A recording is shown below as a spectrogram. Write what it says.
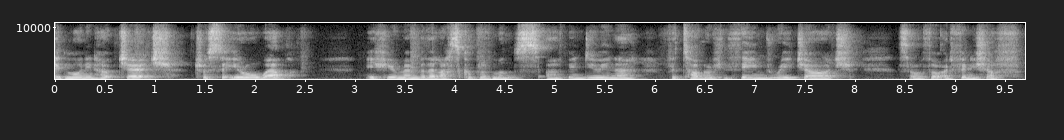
Good morning, Hope Church. Trust that you're all well. If you remember the last couple of months, I've been doing a photography themed recharge, so I thought I'd finish off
